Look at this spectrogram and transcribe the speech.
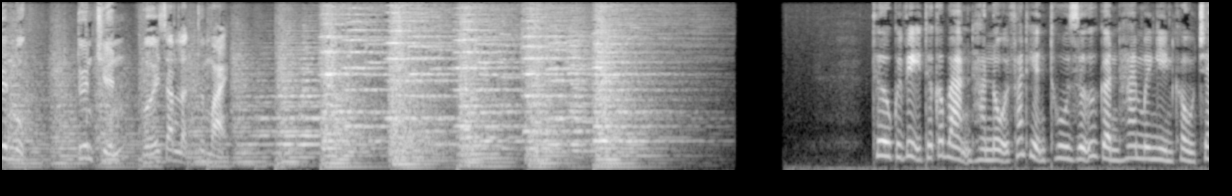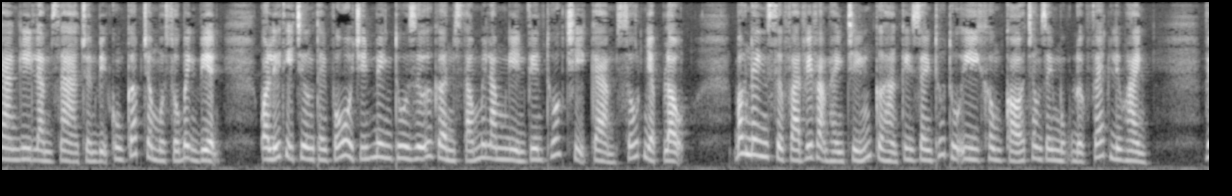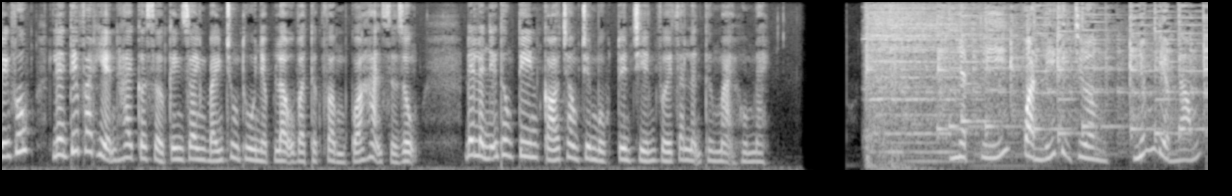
chuyên mục Tuyên chiến với gian lận thương mại. Thưa quý vị, thưa các bạn, Hà Nội phát hiện thu giữ gần 20.000 khẩu trang nghi làm giả chuẩn bị cung cấp cho một số bệnh viện. Quản lý thị trường thành phố Hồ Chí Minh thu giữ gần 65.000 viên thuốc trị cảm sốt nhập lậu. Bắc Ninh xử phạt vi phạm hành chính cửa hàng kinh doanh thuốc thú y không có trong danh mục được phép lưu hành. Vĩnh Phúc liên tiếp phát hiện hai cơ sở kinh doanh bánh trung thu nhập lậu và thực phẩm quá hạn sử dụng. Đây là những thông tin có trong chuyên mục tuyên chiến với gian lận thương mại hôm nay. Nhật ký quản lý thị trường, những điểm nóng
